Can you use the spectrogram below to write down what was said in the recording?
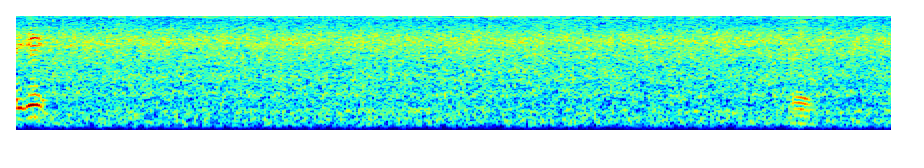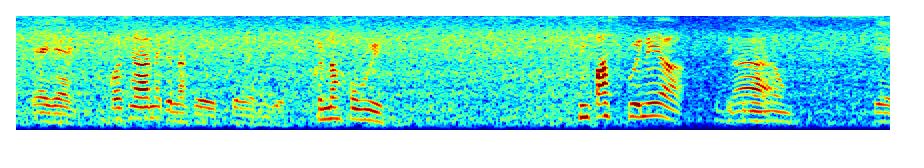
Ki ki. Eh, ya ya, kok sana kena yang gitu. kena kowe. Ini pas kowe ini ya. Jadi Nah. kena nyong. Oke.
